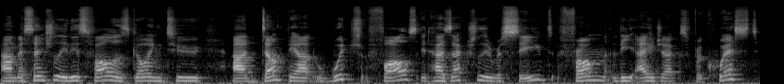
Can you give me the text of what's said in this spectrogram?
Um, essentially, this file is going to uh, dump out which files it has actually received from the Ajax request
